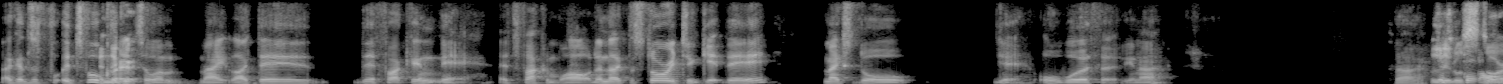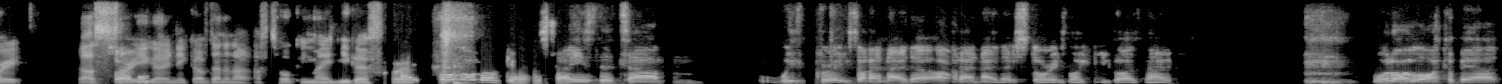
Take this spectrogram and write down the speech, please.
like it's a, it's full And credit to them, mate. Like they're they're fucking yeah, it's fucking wild, and like the story to get there makes it all yeah, all worth it, you know. So A little story. Oh, sorry, sorry. you go, Nick. I've done enough talking, mate. You go for it. All, all I was going to say is that um, with Greece, I don't know the I don't know those stories like you guys know. what I like about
